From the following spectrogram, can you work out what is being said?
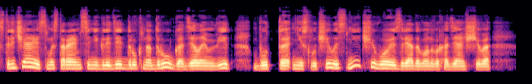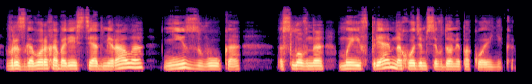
Встречаясь, мы стараемся не глядеть друг на друга, делаем вид, будто не случилось ничего из ряда вон выходящего. В разговорах об аресте адмирала ни звука, словно мы и впрямь находимся в доме покойника.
